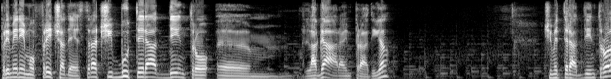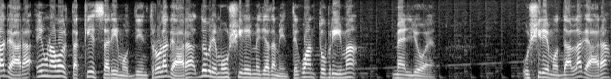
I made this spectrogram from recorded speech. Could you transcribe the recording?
premeremo freccia destra ci butterà dentro ehm, la gara in pratica. Ci metterà dentro la gara e una volta che saremo dentro la gara dovremo uscire immediatamente. Quanto prima meglio è. Usciremo dalla gara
